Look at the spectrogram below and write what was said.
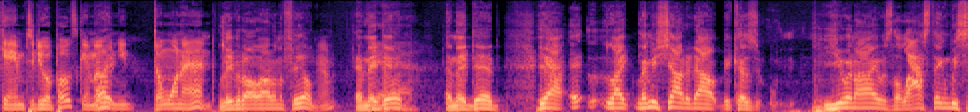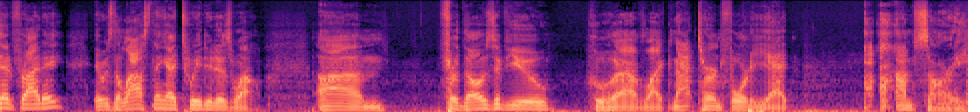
game to do a post game Right. and you don't want to end. Leave it all out on the field, and they Yeah. did, and they did. Yeah, it, like let me shout it out because you and I it was the last thing we said Friday. It was the last thing I tweeted as well. Um, for those of you who have like not turned forty yet, I, I- I'm sorry.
